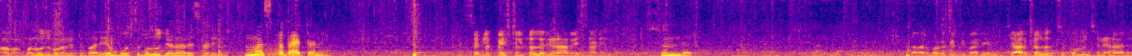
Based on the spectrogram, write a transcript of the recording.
हा बा बलूज बघा किती भारी. एम्बोस बलूज येणार आहे साडीला. मस्त पॅटर्न आहे. सगळे पेस्टल कलर येणार आहे साडीला. सुंदर. कलर बघा किती भारी आहे. चार कलरचे कॉम्बिनेशन येणार आहे.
